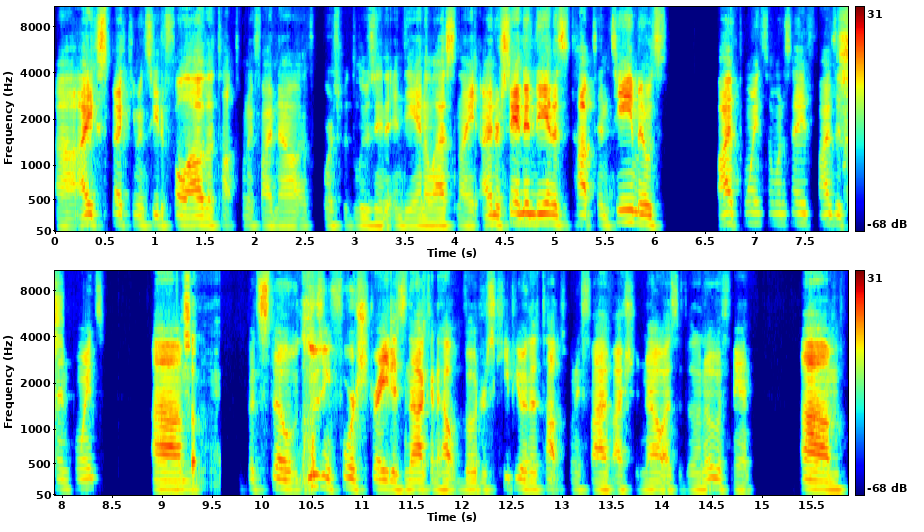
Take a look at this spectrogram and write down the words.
Uh, I expect UNC to fall out of the top 25 now, of course, with losing to Indiana last night. I understand Indiana is a top 10 team. It was five points, I want to say, five to 10 points. Um, but still, losing four straight is not going to help voters keep you in the top 25. I should know as a Villanova fan. Um,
